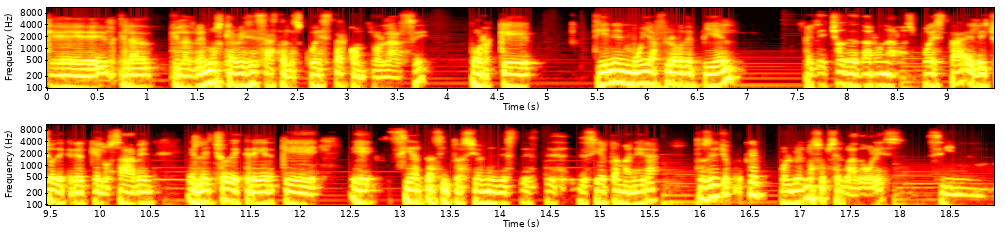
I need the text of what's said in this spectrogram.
que, que las vemos que a veces hasta les cuesta controlarse porque tienen muy a flor de piel el hecho de dar una respuesta, el hecho de creer que lo saben, el hecho de creer que eh, ciertas situaciones de, cierta manera. Entonces yo creo que volvernos observadores sin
